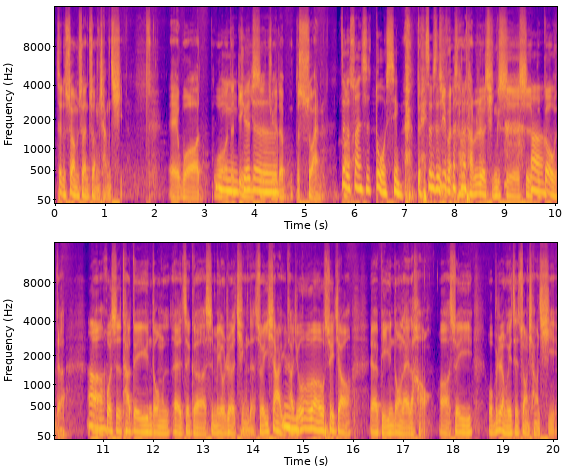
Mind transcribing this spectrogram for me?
这个算不算撞墙期？哎，我我的定义是觉得不算，这个算是惰性，对，是不是基本上他的热情是 是不够的。啊，嗯或是他对运动呃这个是没有热情的，所以一下雨他嗯就、哦、睡觉，呃比运动来得好哦，所以我不认为这撞墙期。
